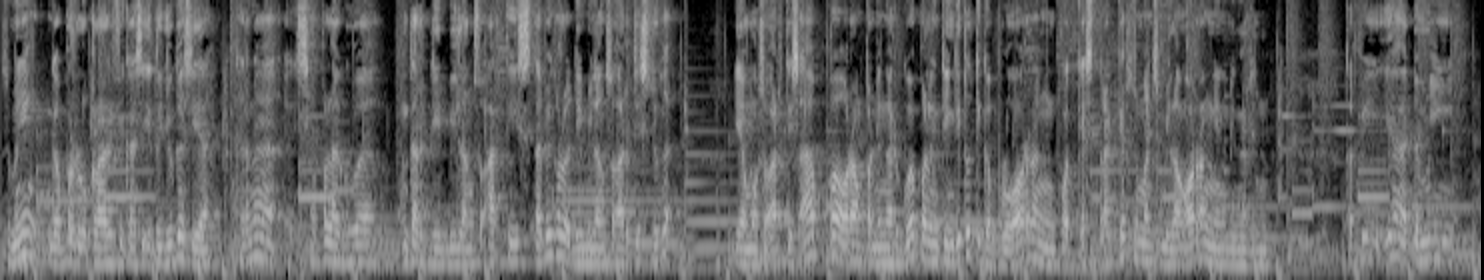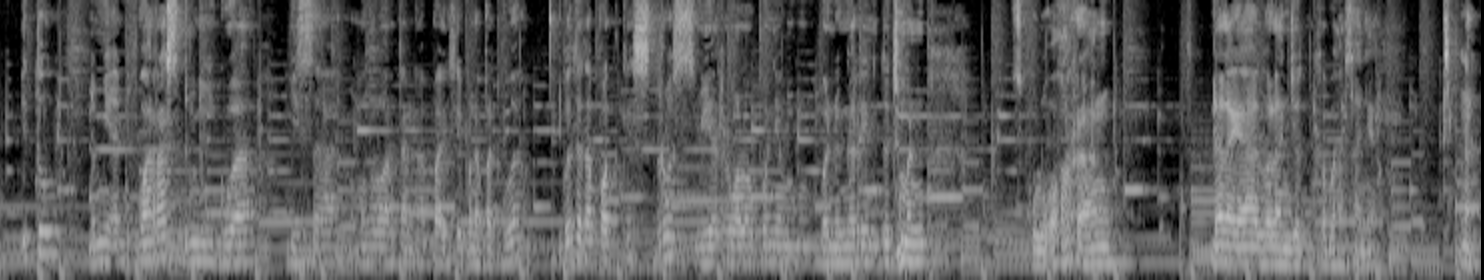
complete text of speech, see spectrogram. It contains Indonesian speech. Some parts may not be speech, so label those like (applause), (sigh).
sebenarnya nggak perlu klarifikasi itu juga sih ya. Karena siapalah gue ntar dibilang so artis. Tapi kalau dibilang so artis juga ya mau so artis apa? Orang pendengar gue paling tinggi tuh 30 orang. Podcast terakhir cuma 9 orang yang dengerin. Tapi ya demi itu demi waras demi gue bisa mengeluarkan apa isi pendapat gue gue tetap podcast terus biar walaupun yang mendengerin itu cuma 10 orang. Udah lah ya gue lanjut ke bahasanya. Nah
